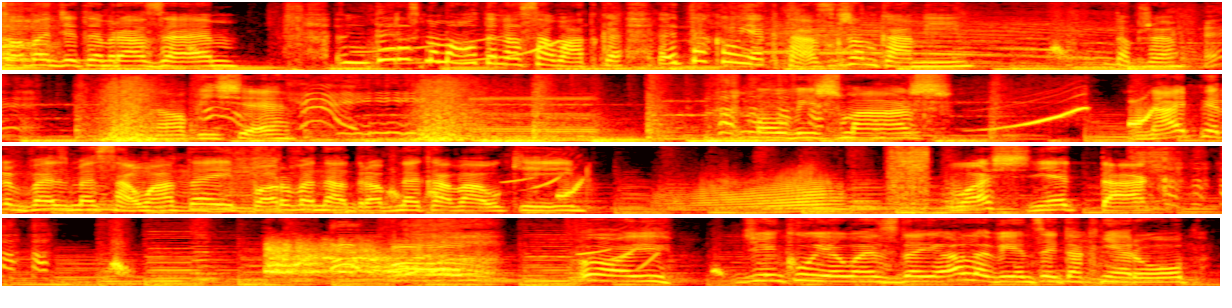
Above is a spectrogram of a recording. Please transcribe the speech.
Co będzie tym razem? Teraz mam ochotę na sałatkę, taką jak ta, z grzankami. Dobrze. Robi się. Mówisz, masz. Najpierw wezmę sałatę i porwę na drobne kawałki. Właśnie tak. Oj, dziękuję Wednesday, ale więcej tak nie rób.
